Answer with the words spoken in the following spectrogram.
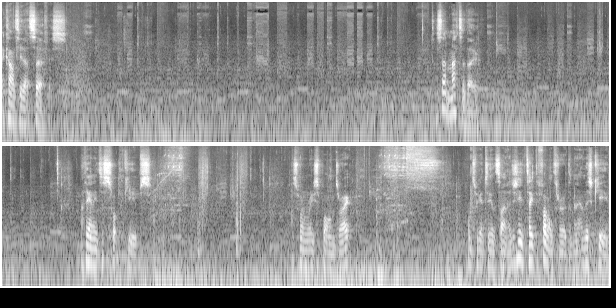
I can't see that surface. Does that matter though? I think I need to swap the cubes. This one respawns, right? Once we get to the other side. I just need to take the funnel through at the minute and this cube.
